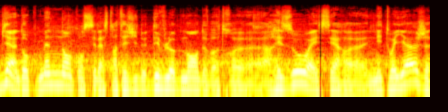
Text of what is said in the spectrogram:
Bien, donc maintenant qu'on sait la stratégie de développement de votre euh, réseau ASR euh, Nettoyage,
